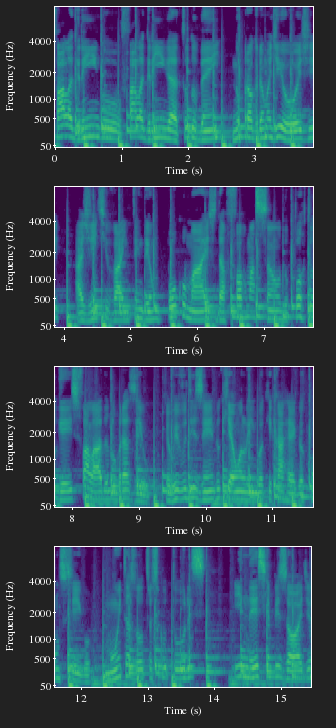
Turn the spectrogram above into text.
Fala gringo, fala gringa, tudo bem? No programa de hoje a gente vai entender um pouco mais da formação do português falado no Brasil. Eu vivo dizendo que é uma língua que carrega consigo muitas outras culturas e nesse episódio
